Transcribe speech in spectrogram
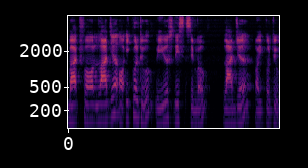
But for larger or equal to, we use this symbol, larger or equal to.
